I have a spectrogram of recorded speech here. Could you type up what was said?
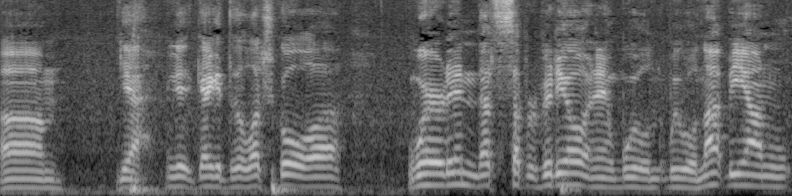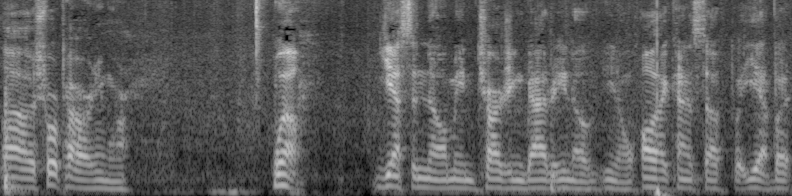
Um, yeah, we gotta get the electrical uh, wear it in. That's a separate video, and it will we will not be on uh, shore power anymore. Well, yes and no. I mean, charging battery, you know, you know, all that kind of stuff. But yeah, but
